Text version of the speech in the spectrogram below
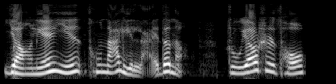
养廉银从哪里来的呢？主要是从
